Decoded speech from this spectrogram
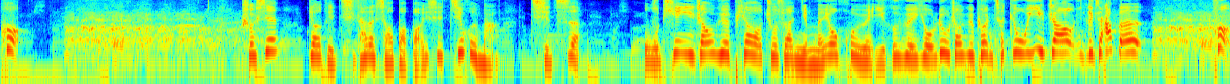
哼。首先，要给其他的小宝宝一些机会嘛。其次，五天一张月票，就算你没有会员，一个月有六张月票，你才给我一张，你个假粉！哼，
